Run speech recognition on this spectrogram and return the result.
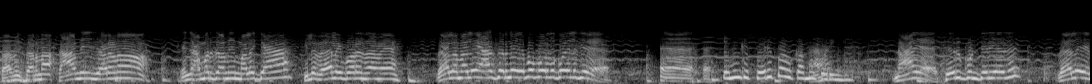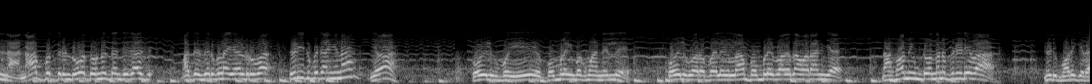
சாமி சரணா. சாமி சரணம் எங்க அமர் சாமி மலைக்கா? இல்ல வேலைக்கு போறேன் சாமி. வேலை மேலே ஆசை இருந்தா எப்ப போறது கோயிலுக்கு? எங்க செருப்பா உட்காம போறீங்க? நாய செருப்புன்னு தெரியாது. விலை என்ன? நாற்பத்தி ரெண்டு ரூபா தொண்ணூத்தஞ்சு காசு. மற்ற செருப்புலாம் ஏழு ரூபா. திருடிட்டு போயிட்டாங்கன்னா யோ கோயிலுக்கு போய் பொம்பளைங்க பக்கமா நெல்லு. கோயிலுக்கு வர பயலுகள்லாம் பொம்பளை பார்க்க தான் வராங்க நான் சாமி கும்பிட்டு வந்தேன்னு பின்னாடியே வா. பின்னாடி முறைக்கிற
